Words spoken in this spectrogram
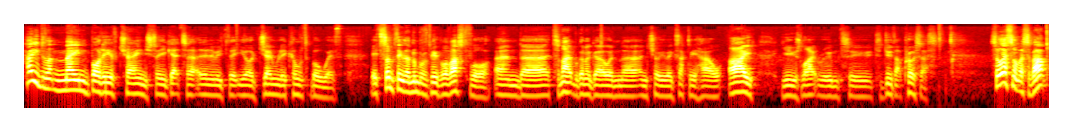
how do you do that main body of change so you get to an image that you're generally comfortable with? It's something that a number of people have asked for, and uh, tonight we're going to go and, uh, and show you exactly how I use Lightroom to, to do that process. So let's not mess about.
